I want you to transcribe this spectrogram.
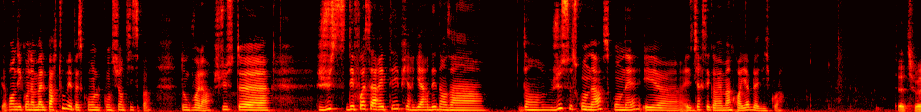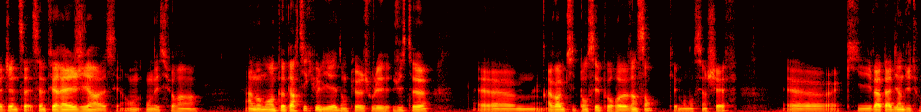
Puis après on dit qu'on a mal partout, mais parce qu'on ne le conscientise pas. Donc voilà, juste, euh, juste des fois s'arrêter puis regarder dans un, dans juste ce qu'on a, ce qu'on est et, euh, se dire que c'est quand même incroyable la vie quoi. Tu vois, Jen, ça, me fait réagir. on, on, est sur un, un, moment un peu particulier, donc euh, je voulais juste avoir une petite pensée pour Vincent, qui est mon ancien chef, qui va pas bien du tout,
